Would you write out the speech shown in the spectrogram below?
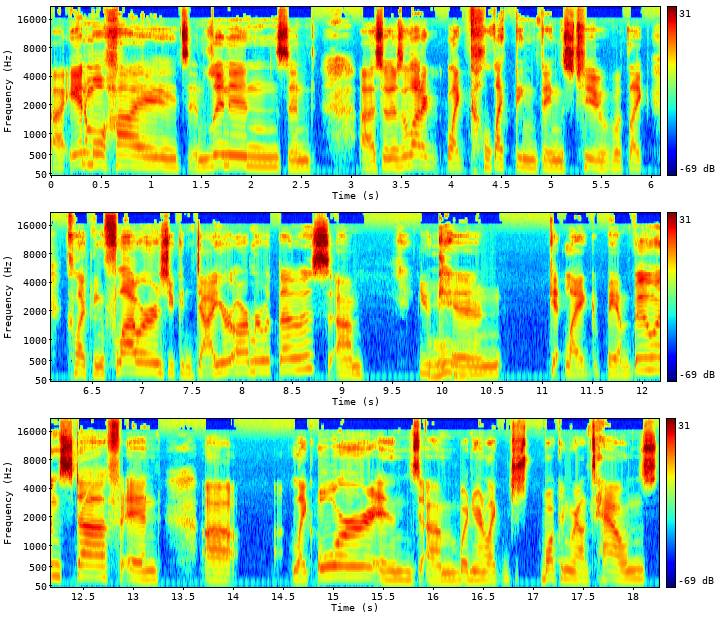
uh, animal hides and linens, and uh, so there's a lot of like collecting things too. With like collecting flowers, you can dye your armor with those. Um, you Ooh. can get like bamboo and stuff, and uh, like ore, and um, when you're like just walking around towns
